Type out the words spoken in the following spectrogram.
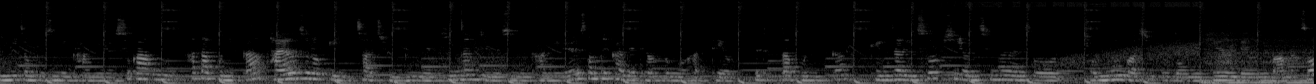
이미정 교수님 강의를 수강하다 보니까 자연스럽게 2차 준비는 김남주 교수님 강의를 선택하게 되었던 것 같아요. 듣다 보니까 굉장히 수업 실현 측면에서 전문가시고 너무 배울 내용이 많아서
